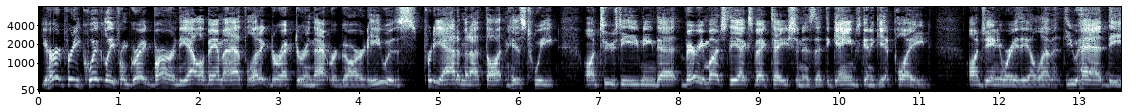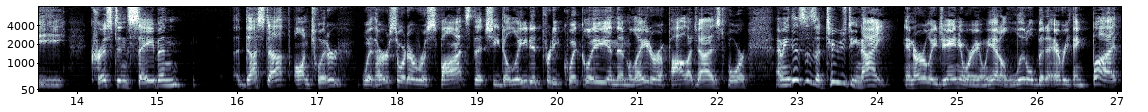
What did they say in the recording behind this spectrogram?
You heard pretty quickly from Greg Byrne, the Alabama athletic director, in that regard. He was pretty adamant, I thought, in his tweet on Tuesday evening that very much the expectation is that the game's going to get played on January the 11th. You had the Kristen Saban dust up on Twitter with her sort of response that she deleted pretty quickly and then later apologized for. I mean, this is a Tuesday night in early January, and we had a little bit of everything, but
